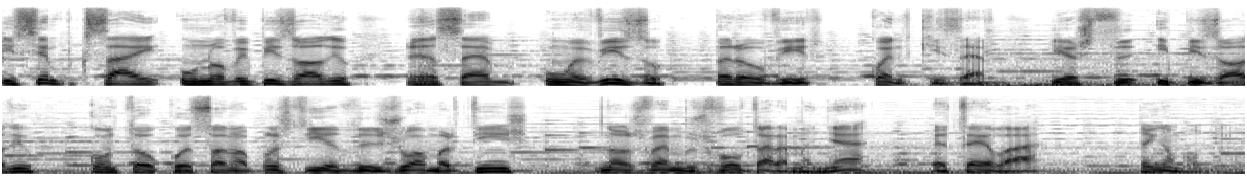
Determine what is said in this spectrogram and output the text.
e sempre que sai um novo episódio recebe um aviso para ouvir quando quiser. Este episódio contou com a sonoplastia de João Martins. Nós vamos voltar amanhã. Até lá, tenham um bom dia.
